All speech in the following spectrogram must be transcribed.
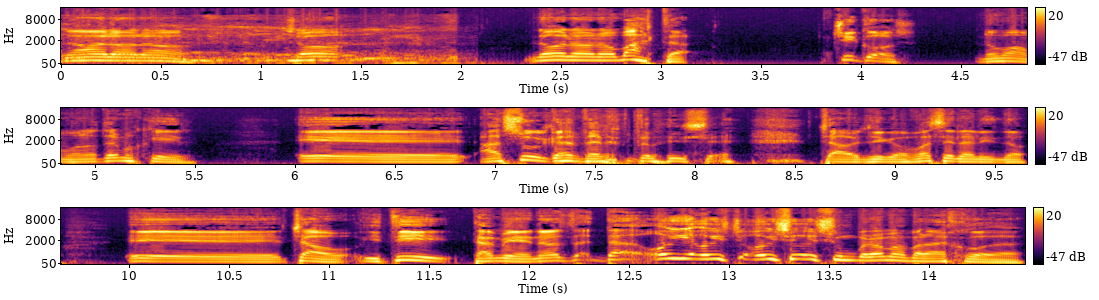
No, no, no. Yo. No, no, no, basta. Chicos, nos vamos, nos tenemos que ir. Eh, azul canta el otro, dice. Chao, chicos, pásenla lindo. Eh, chao. Y ti también, ¿no? Hoy, hoy, hoy es un programa para la joda.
